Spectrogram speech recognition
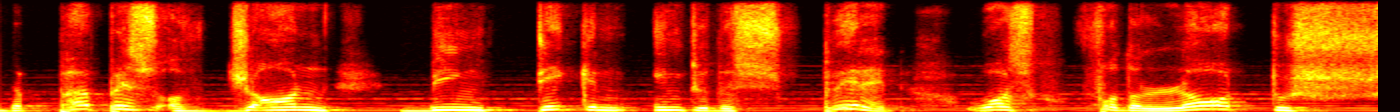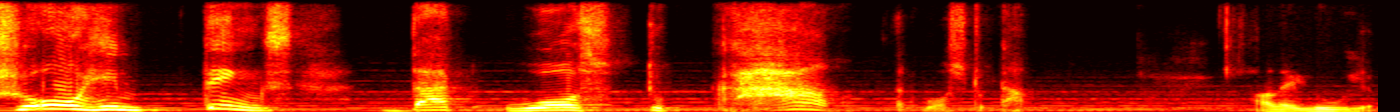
the purpose of John being taken into the Spirit was for the Lord to show him things that was to come. That was to come. Hallelujah.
